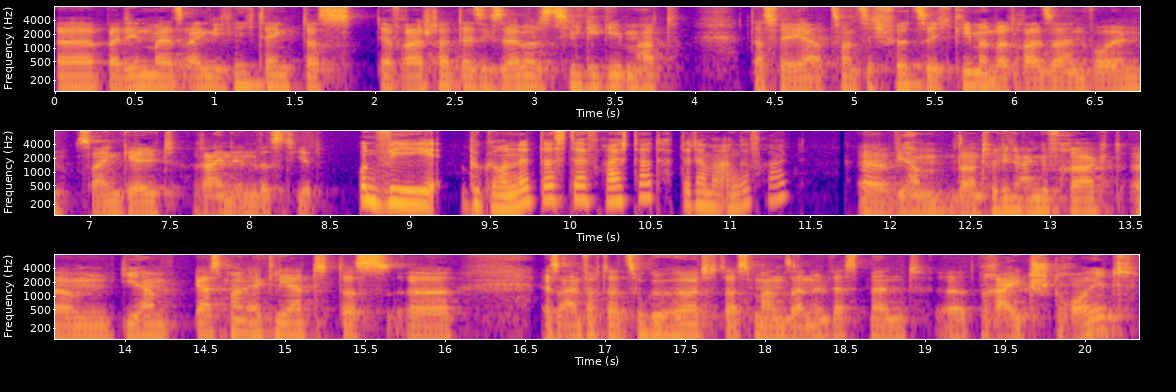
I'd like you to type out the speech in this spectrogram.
äh, bei denen man jetzt eigentlich nicht denkt, dass der Freistaat, der sich selber das Ziel gegeben hat, dass wir ja ab 2040 klimaneutral sein wollen, sein Geld rein investiert. Und wie begründet das der Freistaat? Habt ihr da mal angefragt? Äh, wir haben da natürlich angefragt. Ähm, die haben erstmal erklärt, dass äh, es einfach dazu gehört, dass man sein Investment äh, breit streut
